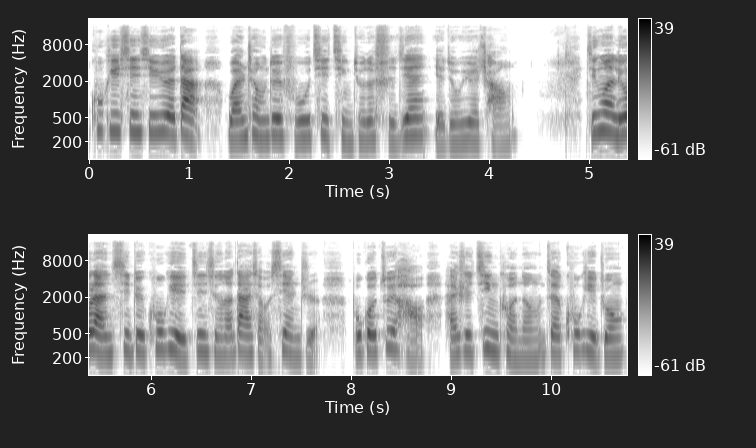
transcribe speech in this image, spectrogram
Cookie 信息越大，完成对服务器请求的时间也就越长。尽管浏览器对 cookie 进行了大小限制，不过最好还是尽可能在 cookie 中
